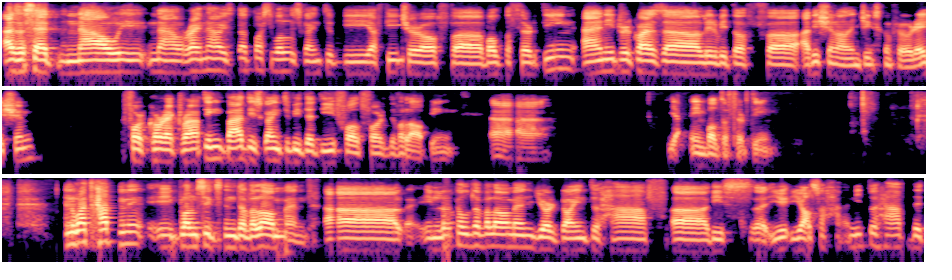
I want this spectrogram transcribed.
As I said, now, now, right now, it's not possible. It's going to be a feature of uh, Volto 13, and it requires a little bit of uh, additional Nginx configuration for correct routing, but it's going to be the default for developing uh, yeah, in Volto 13. And what happened in Plone 6 in development? Uh, in local development, you're going to have uh, this, uh, you, you also need to have the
